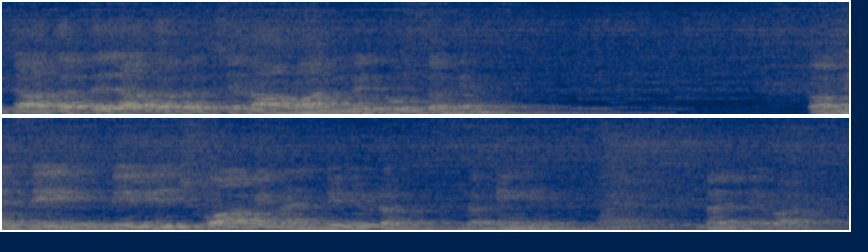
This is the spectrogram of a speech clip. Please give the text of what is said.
ज़्यादा से ज़्यादा बच्चे लाभान्वित हो सकें। तो हम इसी सीरीज़ को आगे कंटिन्यू रख, रखेंगे। धन्यवाद।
